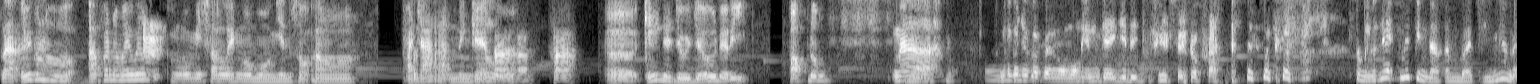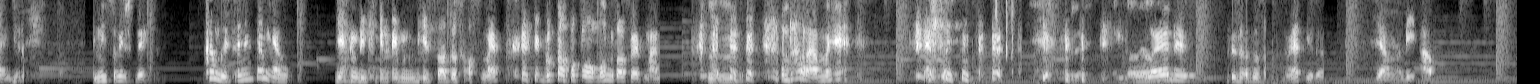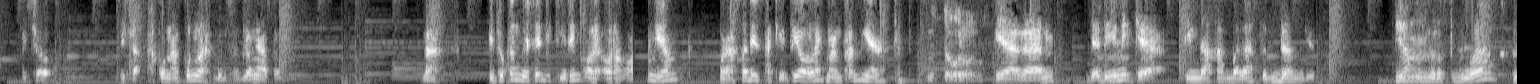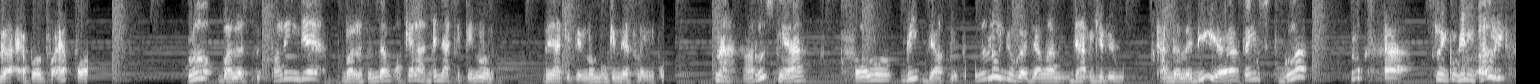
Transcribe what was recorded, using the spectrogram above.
gua. Tapi kalau apa namanya Will? Kalau misalnya ngomongin soal pacaran yang kayak lo, eh, kayak gak jauh-jauh dari pub dong. nah. Ini gue juga pengen ngomongin kayak gini gini Pak. sebenarnya ini tindakan bajingan aja ini serius deh. Kan biasanya kan yang yang dikirim di suatu sosmed gue gak mau ngomong sosmed mana. Entar rame. Lo ya di, di suatu sosmed gitu yang di up bisa bisa akun-akun lah gue bisa bilangnya apa nah itu kan biasanya dikirim oleh orang-orang yang merasa disakiti oleh mantannya Betul. Iya kan? Jadi ini kayak tindakan balas dendam gitu. Yang Hmm. menurut gua nggak apple to apple. Lo balas paling dia balas dendam, oke lah dia nyakitin lu. Dia nyakitin lu mungkin dia selingkuh. Nah, harusnya kalau lu bijak gitu, lu juga jangan jangan kirim skandalnya dia. Tapi maksud gua lu kayak selingkuhin balik.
